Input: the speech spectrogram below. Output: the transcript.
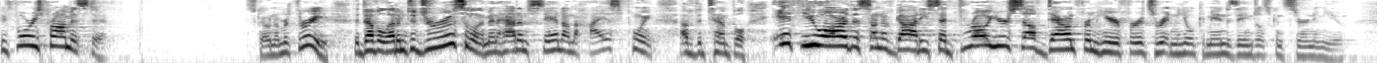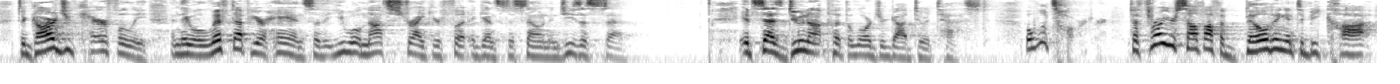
Before he's promised it. Let's go number three. The devil led him to Jerusalem and had him stand on the highest point of the temple. If you are the son of God, he said, throw yourself down from here, for it's written, he will command his angels concerning you to guard you carefully, and they will lift up your hands so that you will not strike your foot against a stone. And Jesus said, it says, do not put the Lord your God to a test. Well, what's harder? To throw yourself off a building and to be caught,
